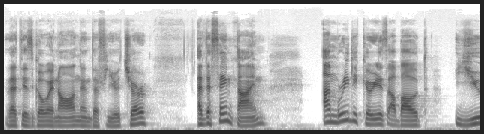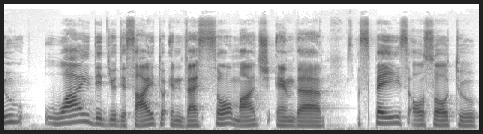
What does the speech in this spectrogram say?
that is going on in the future. At the same time, I'm really curious about you. Why did you decide to invest so much in the space, also to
